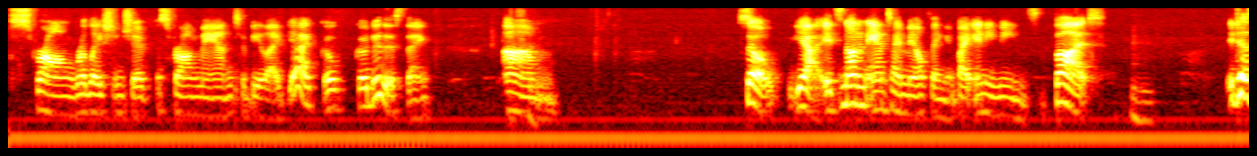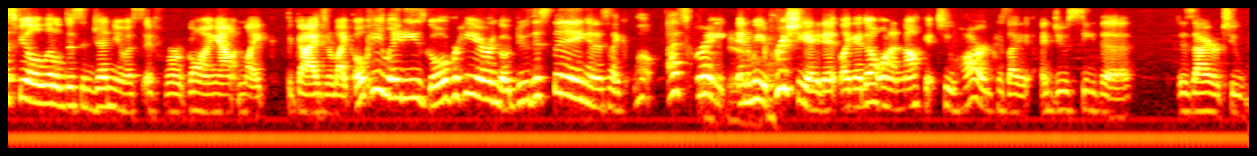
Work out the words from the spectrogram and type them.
strong relationship a strong man to be like yeah go go do this thing. Um so yeah it's not an anti-male thing by any means but Mhm. it does feel a little disingenuous if we're going out and like the guys are like okay ladies go over here and go do this thing and it's like well that's great Yeah. and we appreciate it like i don't want to knock it too hard because i i do see the desire to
